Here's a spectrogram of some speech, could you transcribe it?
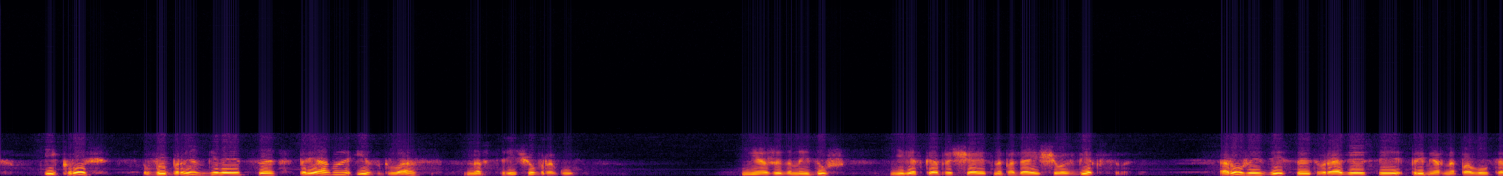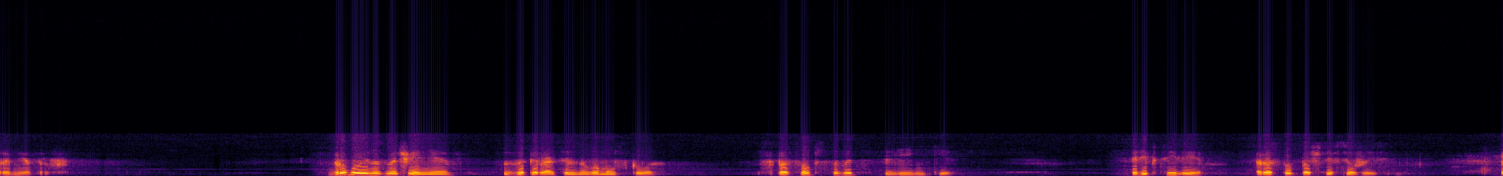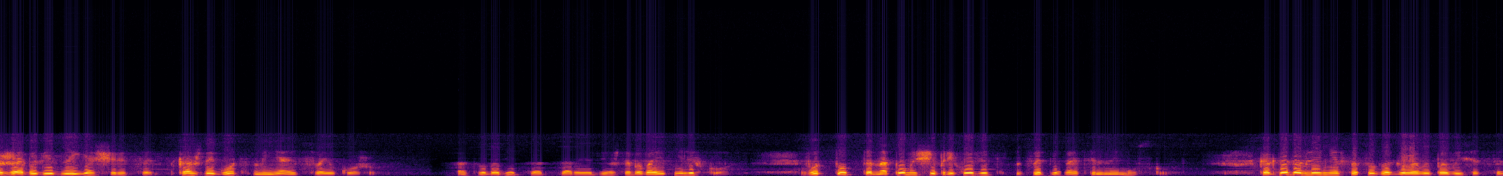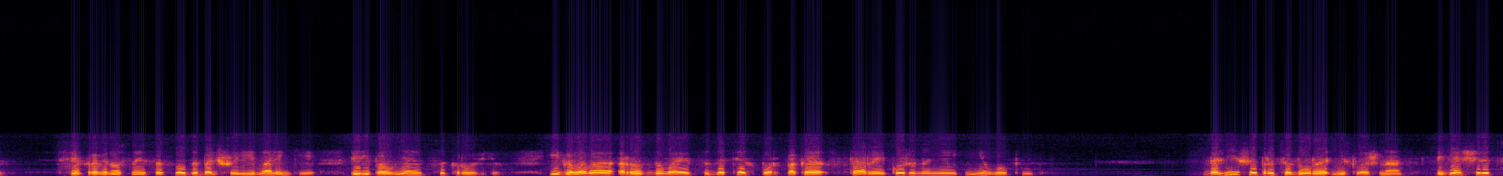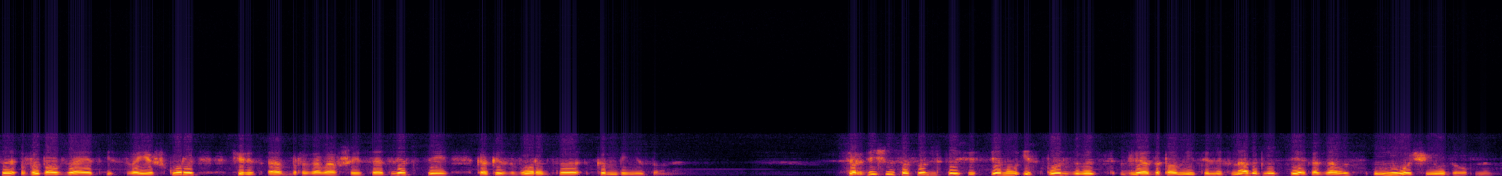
и кровь выбрызгивается прямо из глаз навстречу врагу. Неожиданный душ нередко обращает нападающего в бегство. Оружие действует в радиусе примерно полутора метров. Другое назначение запирательного мускула – способствовать линьке. Рептилии растут почти всю жизнь. Жабовидные ящерицы каждый год меняют свою кожу. Освободиться от старой одежды бывает нелегко. Вот тут-то на помощь приходит запирательный мускул. Когда давление в сосудах головы повысится, все кровеносные сосуды, большие и маленькие, переполняются кровью, и голова раздувается до тех пор, пока старая кожа на ней не лопнет. Дальнейшая процедура не сложна. Ящерица выползает из своей шкуры через образовавшееся отверстие, как из ворота комбинезона. Сердечно-сосудистую систему использовать для дополнительных надобностей оказалось не очень удобно.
